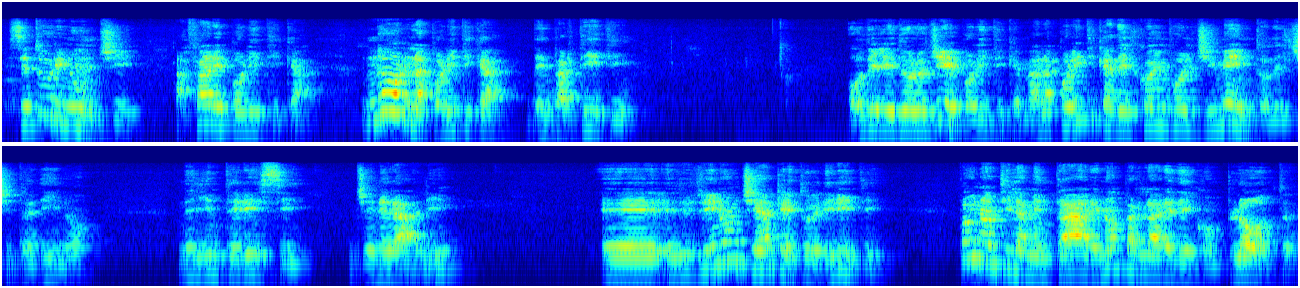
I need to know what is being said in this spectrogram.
Se tu rinunci a fare politica non la politica dei partiti o delle ideologie politiche ma la politica del coinvolgimento del cittadino negli interessi generali eh, rinunci anche ai tuoi diritti. Poi non ti lamentare non parlare dei complot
